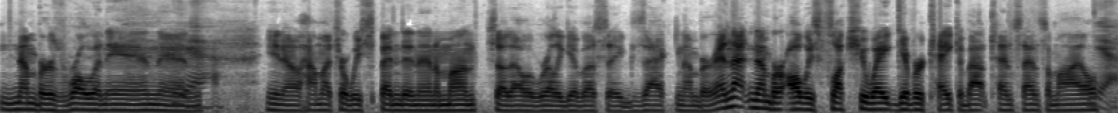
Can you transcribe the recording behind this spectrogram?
numbers rolling in and Yeah. You know how much are we spending in a month so that will really give us the exact number and that number always fluctuate give or take about 10 cents a mile Yeah,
